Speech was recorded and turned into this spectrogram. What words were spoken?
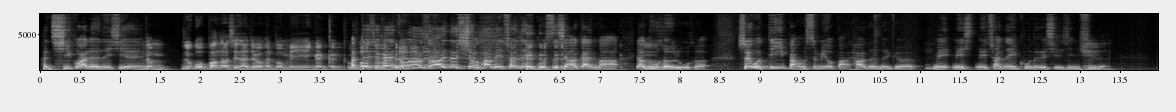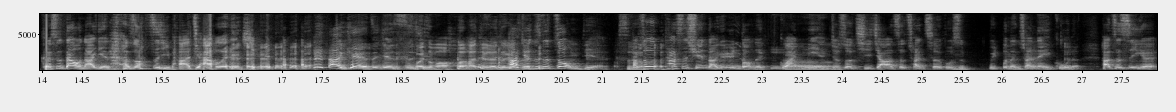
很奇怪的那些，那如果放到现在就有很多迷因跟梗图啊，对，就开始弄他说啊，在秀他没穿内裤是想要干嘛，要如何如何。所以我第一版我是没有把他的那个没没没穿内裤那个写进去的，可是当我拿给他说自己把它加回去，他很 care 这件事情。为什么？他觉得这个他觉得这是重点。他说他是宣导一个运动的观念，就是说骑脚踏车穿车裤是不不能穿内裤的。他这是一个。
